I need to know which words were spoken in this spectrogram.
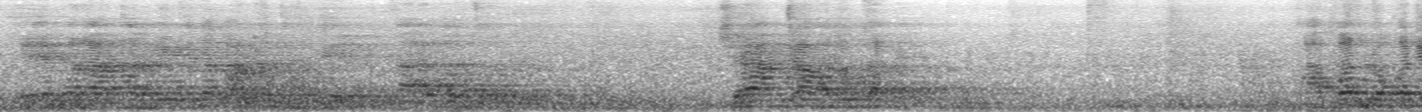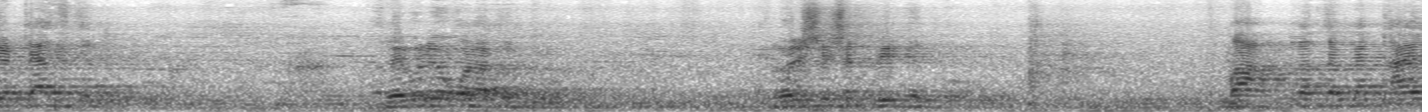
ते हे पण आता मी तिथं भांडत होते काय होतं? जे आमच्या हातात झाले आपण लोकांचे टॅक्स देतो रेव्हेन्यू गोळा करतो रजिस्ट्रेशन फी घेतो मग आपला त्यांना काय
